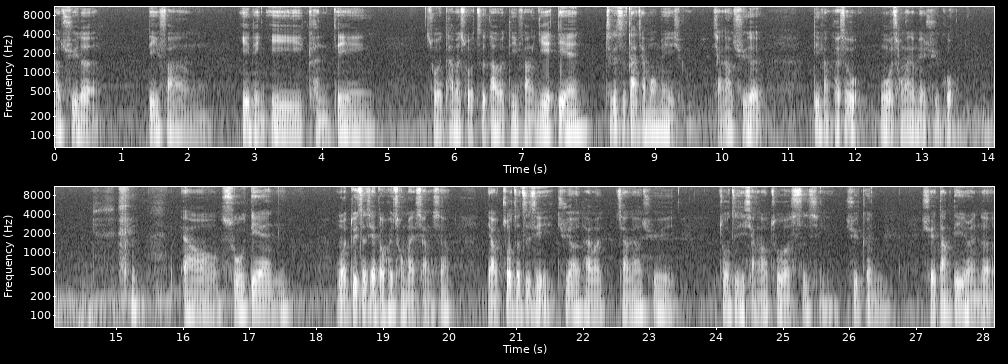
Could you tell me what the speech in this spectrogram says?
要去的地方，一零一垦丁，所他们所知道的地方，夜店，这个是大家梦寐以求想要去的地方。可是我，我从来都没有去过。然后书店。我们对这些都会充满想象，要做着自己去到台湾，想要去做自己想要做的事情，去跟学当地人的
